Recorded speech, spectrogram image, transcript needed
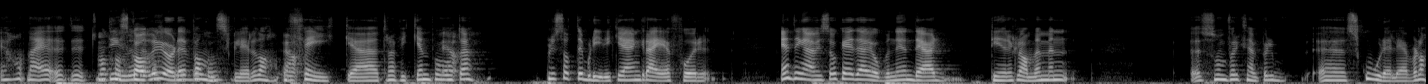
ja, Nei, det- de skal jo gjøre det vanskeligere, da. Å fake trafikken, på en måte. Pluss at det blir ikke en greie for En ting er hvis ok, det er jobben din, det er din reklame, men eh, som f.eks. Eh, skoleelever da,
